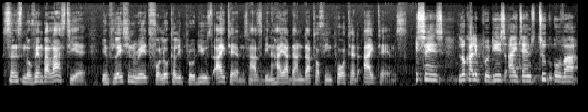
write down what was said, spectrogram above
Since November last year, inflation rate for locally produced items has been higher than that of imported items. Since locally produced items took over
